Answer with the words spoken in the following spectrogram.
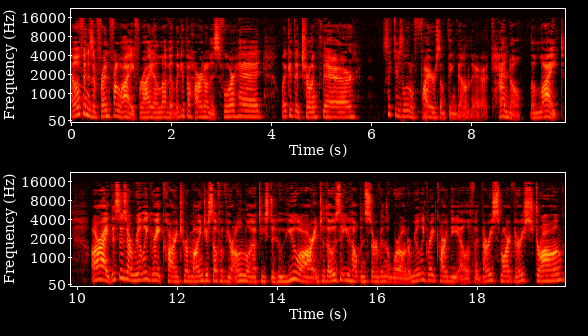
Elephant is a friend for life, right? I love it. Look at the heart on his forehead. Look at the trunk there. Looks like there's a little fire something down there. A candle, the light. All right, this is a really great card to remind yourself of your own loyalties to who you are and to those that you help and serve in the world. A really great card, the elephant. Very smart, very strong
